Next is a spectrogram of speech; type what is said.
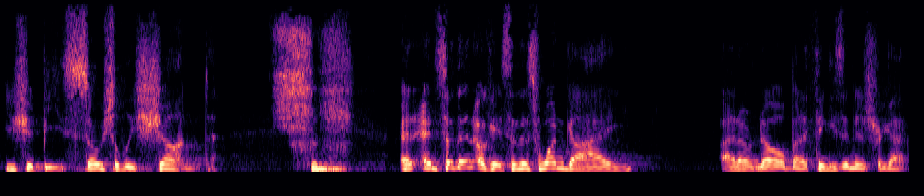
you should be socially shunned. And, and so then, okay, so this one guy, I don't know, but I think he's an industry guy.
